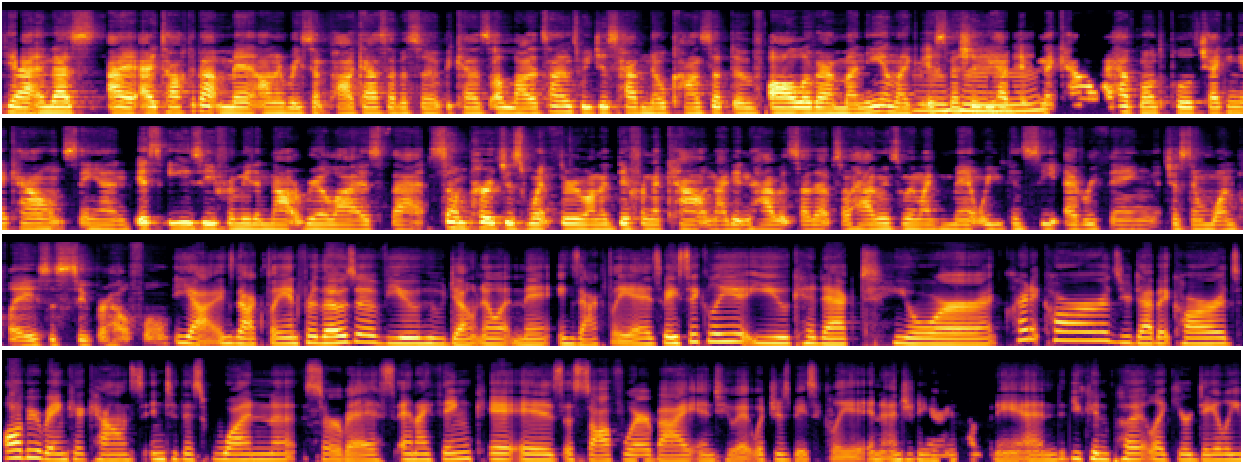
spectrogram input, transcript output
yeah. And that's, I, I talked about mint on a recent podcast episode because a lot of times we just have no concept of all of our money. And like, mm-hmm. especially if you have different mm-hmm. I have multiple checking accounts and it's easy for me to not realize that some purchase went through on a different account and I didn't have it set up. So having something like mint where you can see everything just in one place is super helpful. Yeah, exactly. And for those of you who don't know what mint exactly is, basically you connect your credit cards, your debit cards, all of your bank accounts into this one service. And I think it is a software by Intuit, which is basically an engineering company. And you can put like your daily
